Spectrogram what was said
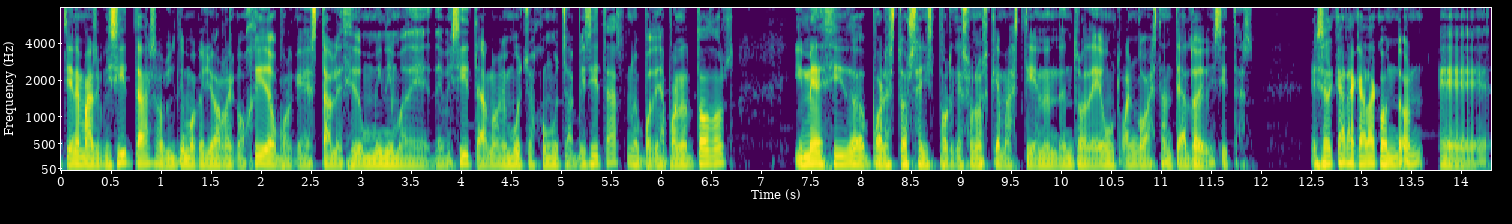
tiene más visitas, o el último que yo he recogido, porque he establecido un mínimo de, de, visitas, ¿no? Hay muchos con muchas visitas, no podía poner todos, y me he decidido por estos seis porque son los que más tienen dentro de un rango bastante alto de visitas es el cara a cara con Don, eh,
